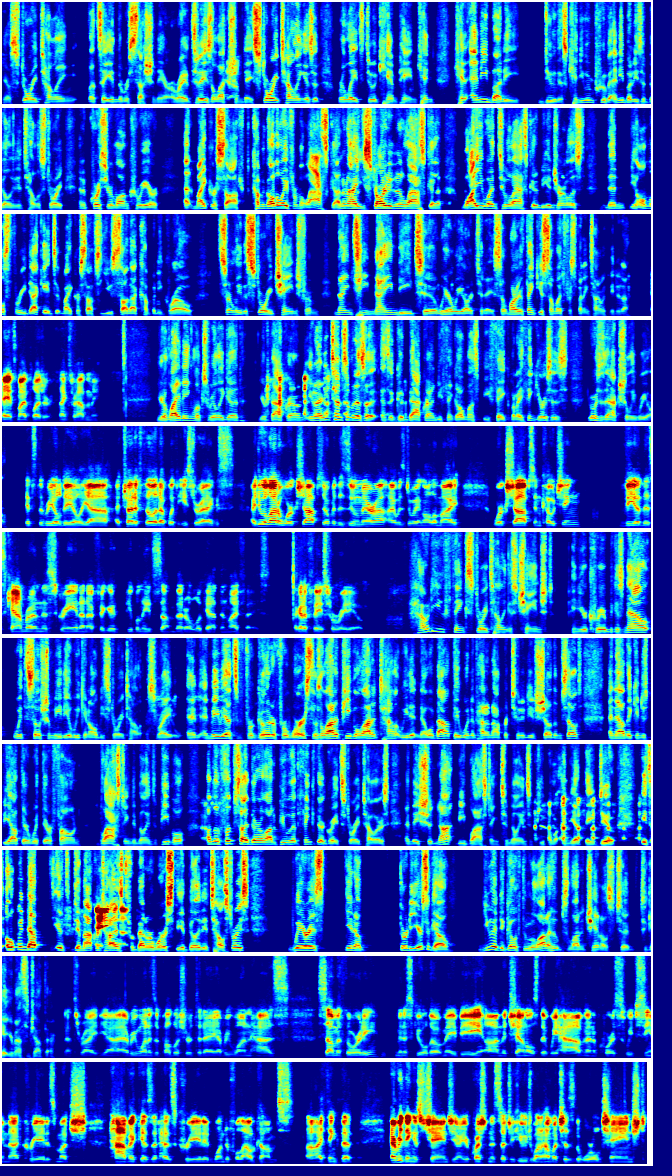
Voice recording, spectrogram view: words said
you know storytelling let's say in the recession era right today's election yeah. day storytelling as it relates to a campaign can can anybody do this can you improve anybody's ability to tell a story and of course your long career at Microsoft, coming all the way from Alaska. I don't know how you started in Alaska, why you went to Alaska to be a journalist. Then, you know, almost three decades at Microsoft. So you saw that company grow. Certainly the story changed from 1990 to where we are today. So, Mario, thank you so much for spending time with me today. Hey, it's my pleasure. Thanks for having me. Your lighting looks really good. Your background, you know, anytime someone has a has a good background, you think, oh, it must be fake. But I think yours is yours is actually real. It's the real deal. Yeah. I try to fill it up with Easter eggs. I do a lot of workshops over the Zoom era. I was doing all of my workshops and coaching via this camera and this screen. And I figured people need something better to look at than my face. I got a face for radio. How do you think storytelling has changed in your career because now with social media we can all be storytellers right? And and maybe that's for good or for worse. There's a lot of people a lot of talent we didn't know about. They wouldn't have had an opportunity to show themselves and now they can just be out there with their phone blasting to millions of people. Absolutely. on the flip side there are a lot of people that think they're great storytellers and they should not be blasting to millions of people and yet they do. It's opened up it's democratized for better or worse the ability to tell stories. Whereas you know 30 years ago you had to go through a lot of hoops, a lot of channels to to get your message out there. That's right. Yeah, everyone is a publisher today. Everyone has some authority, minuscule though it may be, on the channels that we have, and of course, we've seen that create as much havoc as it has created wonderful outcomes. Uh, I think that everything has changed. You know, your question is such a huge one. How much has the world changed?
